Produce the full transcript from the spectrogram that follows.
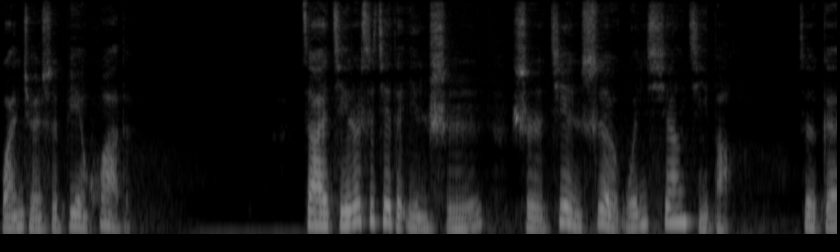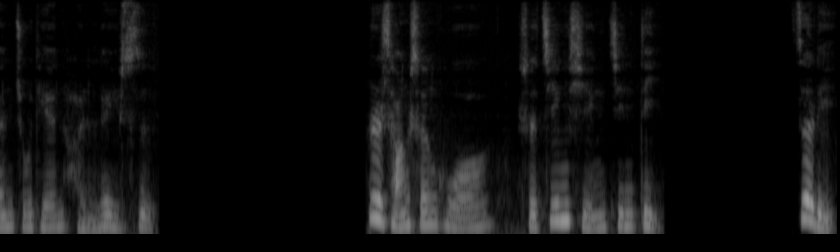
完全是变化的。在极乐世界的饮食是见色闻香即饱，这跟诸天很类似。日常生活是经行经地，这里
